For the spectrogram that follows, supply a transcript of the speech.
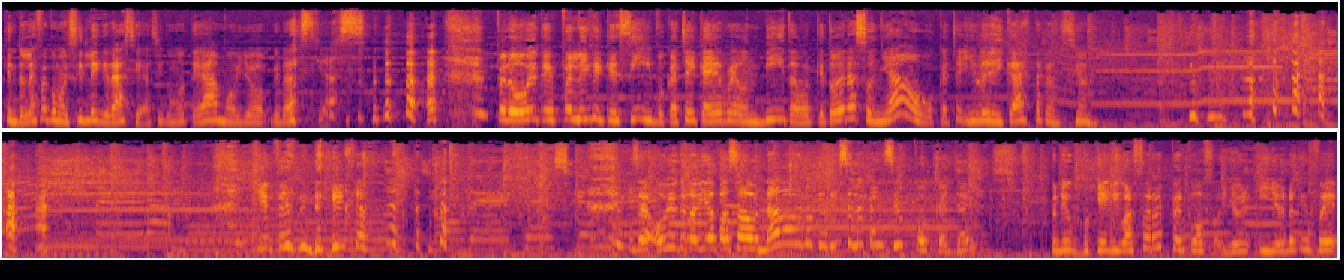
Que en realidad fue como decirle gracias, así como te amo. Yo, gracias. Pero obvio que después le dije que sí, pues, ¿cachai? Caí redondita, porque todo era soñado, pues, ¿cachai? Y yo le dedicaba esta canción. ¡Qué pendeja! O sea, obvio que no había pasado nada de lo que dice la canción, pues, ¿cachai? Pero porque igual fue respetuoso. Yo, y yo creo que fue,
